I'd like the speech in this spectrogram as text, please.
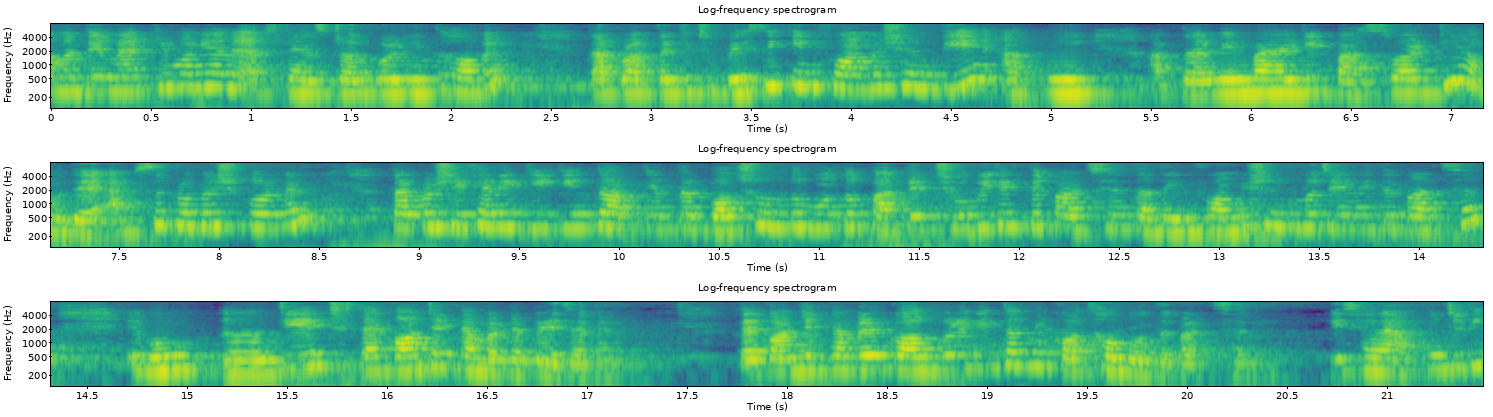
আমাদের ম্যাট্রিমোনিয়াল অ্যাপসটা ইনস্টল করে নিতে হবে। তারপর আপনার কিছু বেসিক ইনফরমেশন দিয়ে আপনি আপনার মেম্বার আইডি পাসওয়ার্ড দিয়ে আমাদের অ্যাপসে প্রবেশ করবেন। তারপর সেখানে গিয়ে কিন্তু আপনি আপনার পছন্দ মতো পাত্রের ছবি দেখতে পাচ্ছেন, তাদের ইনফরমেশনগুলো জেনে নিতে পারছেন এবং ডেট তার কন্ট্যাক্ট নাম্বারটা পেয়ে যাবেন। তার কন্ট্যাক্ট নাম্বারে কল করে কিন্তু আপনি কথাও বলতে পারছেন। এছাড়া আপনি যদি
